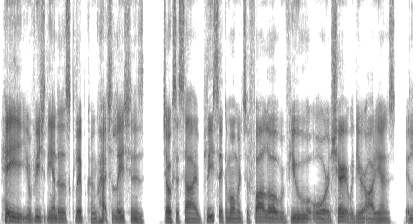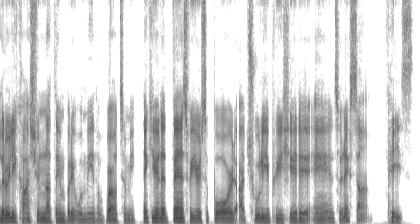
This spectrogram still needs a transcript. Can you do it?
Hey, you've reached the end of this clip. Congratulations. Jokes aside, please take a moment to follow, review, or share it with your audience. It literally costs you nothing, but it would mean the world to me. Thank you in advance for your support. I truly appreciate it. And until next time, peace.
